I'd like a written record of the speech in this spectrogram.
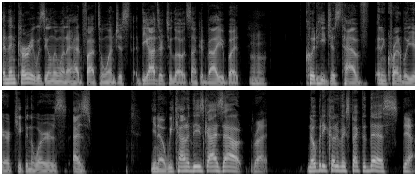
And then Curry was the only one I had five to one. Just the odds are too low. It's not good value, but Mm-hmm. could he just have an incredible year keeping the Warriors as you know, we counted these guys out. Right. Nobody could have expected this. Yeah.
